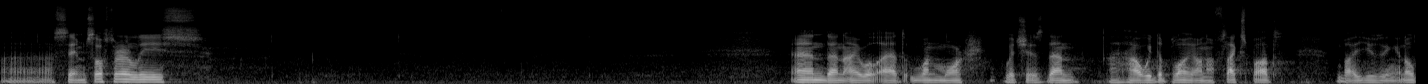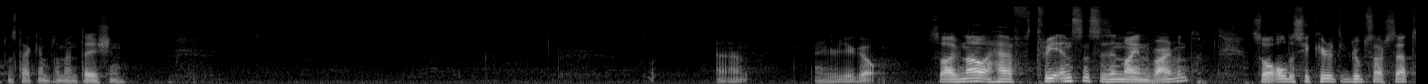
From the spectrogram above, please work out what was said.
Uh, same software release. And then I will add one more, which is then uh, how we deploy on a flex FlexPod by using an OpenStack implementation. And here you go. So I've now have three instances in my environment. So all the security groups are set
